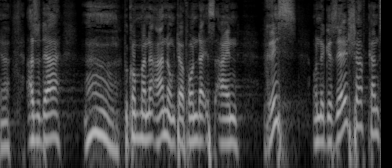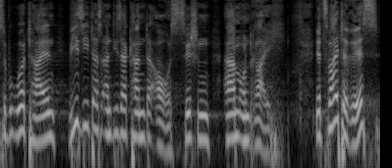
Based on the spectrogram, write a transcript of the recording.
Ja, also da ah, bekommt man eine Ahnung davon, da ist ein Riss und eine Gesellschaft kannst du beurteilen, wie sieht das an dieser Kante aus zwischen arm und reich. Der zweite Riss,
